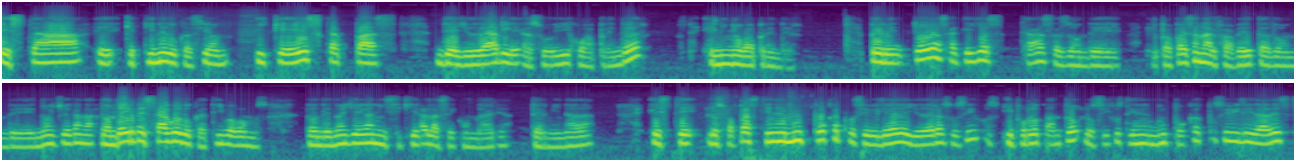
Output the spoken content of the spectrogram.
que está, eh, que tiene educación y que es capaz de ayudarle a su hijo a aprender, el niño va a aprender. Pero en todas aquellas casas donde el papá es analfabeta, donde no llegan a, donde hay rezago educativo, vamos, donde no llega ni siquiera a la secundaria terminada, este, los papás tienen muy poca posibilidad de ayudar a sus hijos y por lo tanto los hijos tienen muy pocas posibilidades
